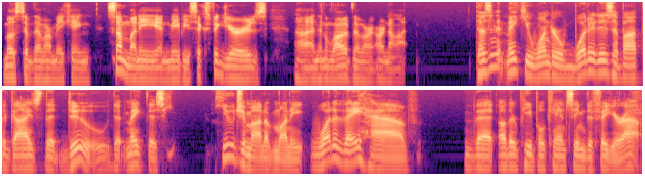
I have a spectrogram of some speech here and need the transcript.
Most of them are making some money and maybe six figures, uh, and then a lot of them are, are not doesn't it make you wonder what it is about the guys that do that make this huge amount of money? What do they have that other people can't seem to figure out?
